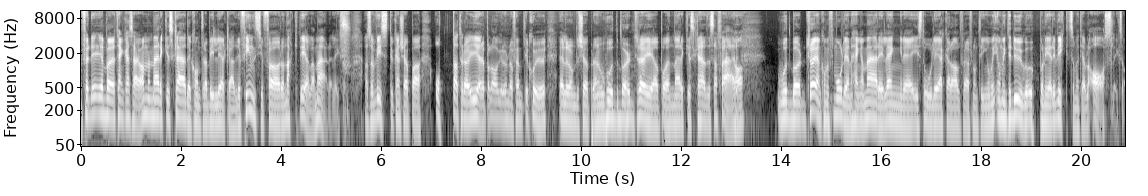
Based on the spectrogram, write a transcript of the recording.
För det, jag börjar tänka så här, ja men märkeskläder kontra billiga kläder. Det finns ju för och nackdelar med det liksom. Alltså visst, du kan köpa åtta tröjor på lager 157. Eller om du köper en Woodbird-tröja på en märkesklädesaffär. Ja. Woodbird-tröjan kommer förmodligen hänga med dig längre i storlekar och allt vad det är för någonting. Om, om inte du går upp och ner i vikt som ett jävla as liksom.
